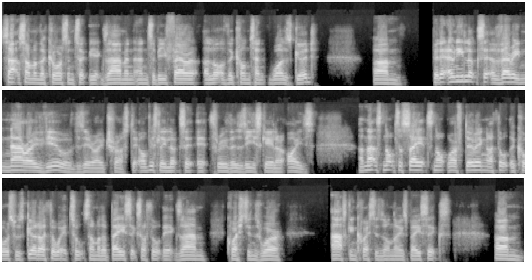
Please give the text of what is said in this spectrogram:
sat some of the course and took the exam, and, and to be fair, a lot of the content was good. Um, but it only looks at a very narrow view of zero trust. It obviously looks at it through the Zscaler eyes. And that's not to say it's not worth doing. I thought the course was good. I thought it taught some of the basics. I thought the exam questions were asking questions on those basics. Um,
